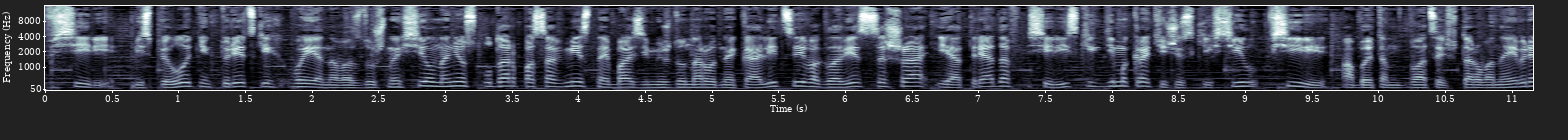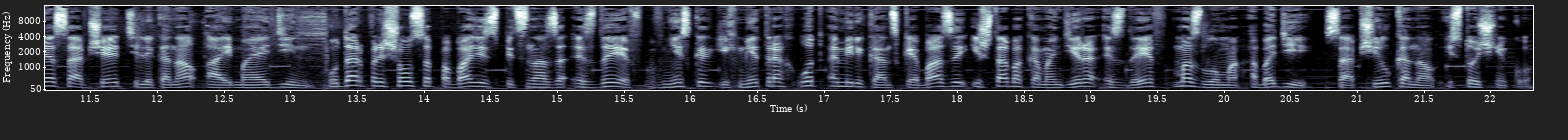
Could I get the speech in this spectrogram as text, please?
в Сирии. Беспилотник турецких военно-воздушных сил нанес удар по совместной базе международной коалиции во главе с США и отрядов сирийских демократических сил в Сирии. Об этом 22 ноября сообщает телеканал Айма-1. Удар пришелся по базе спецназа СДФ в нескольких метрах от американской базы и штаба командира СДФ Мазлума Абади, сообщил канал источнику.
